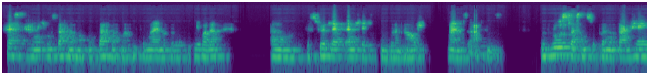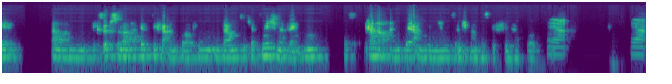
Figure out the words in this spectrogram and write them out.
fest kann, ich muss das noch machen, muss das noch machen für meine oder für die Rolle, ähm, das führt letztendlich zum Burnout, meines Erachtens. Und loslassen zu können und sagen, hey, ähm, XY hat jetzt die Verantwortung und da muss ich jetzt nicht mitdenken. Das kann auch ein sehr angenehmes, entspanntes Gefühl hervorrufen. Ja, ja.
